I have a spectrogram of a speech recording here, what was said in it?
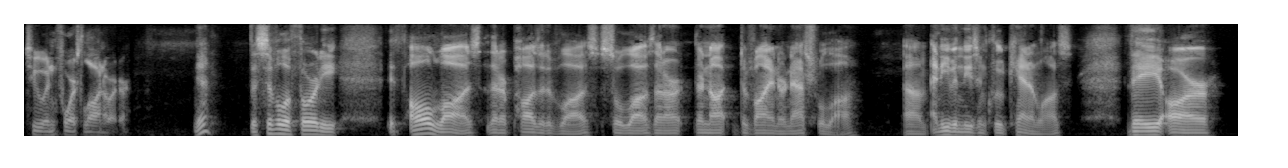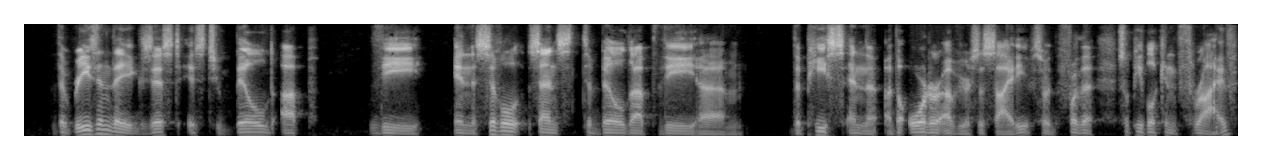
to enforce law and order. The civil authority it's all laws that are positive laws so laws that aren't they're not divine or natural law um, and even these include canon laws. They are the reason they exist is to build up the in the civil sense to build up the um, the peace and the the order of your society so for the so people can thrive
